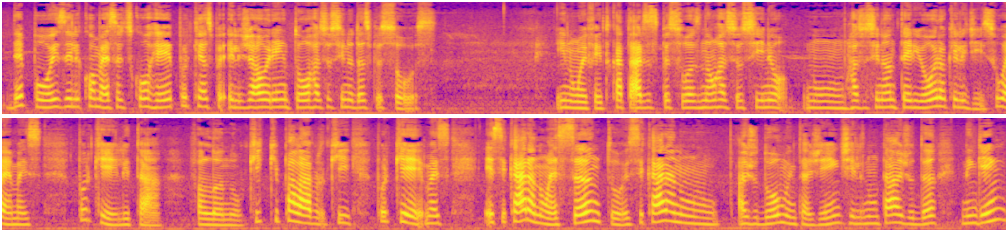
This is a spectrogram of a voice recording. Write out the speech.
Depois ele começa a discorrer porque ele já orientou o raciocínio das pessoas. E num efeito catarse, as pessoas não raciocinam, num raciocínio anterior ao que ele disse. Ué, mas por que ele está falando que, que palavra, que, por quê? Mas esse cara não é santo, esse cara não ajudou muita gente, ele não está ajudando, ninguém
